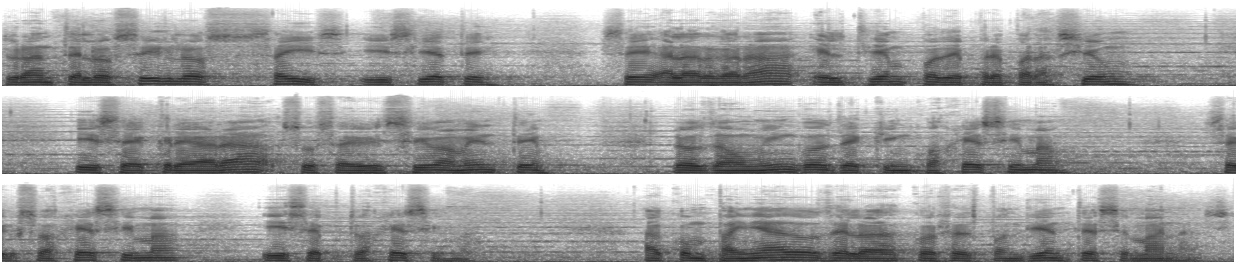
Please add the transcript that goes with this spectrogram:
Durante los siglos 6 y 7 se alargará el tiempo de preparación y se creará sucesivamente los domingos de quincuagésima, sexuagésima y septuagésima, acompañados de las correspondientes semanas.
